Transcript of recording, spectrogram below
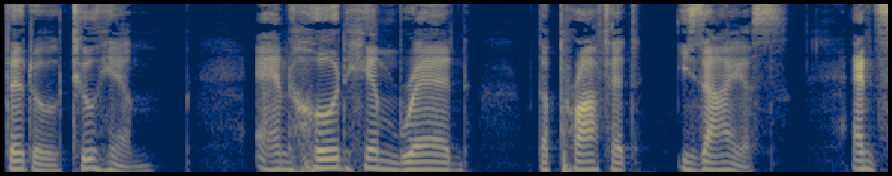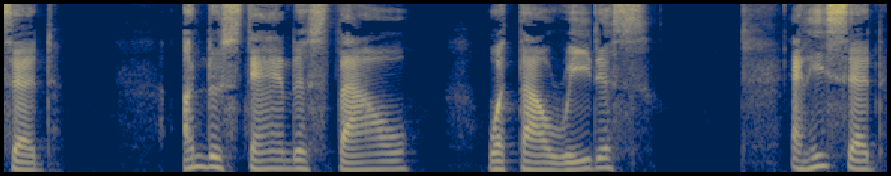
thither to him, and heard him read the prophet Esaias. and said, Understandest thou what thou readest? And he said,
